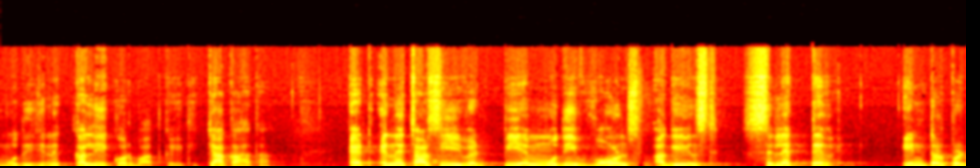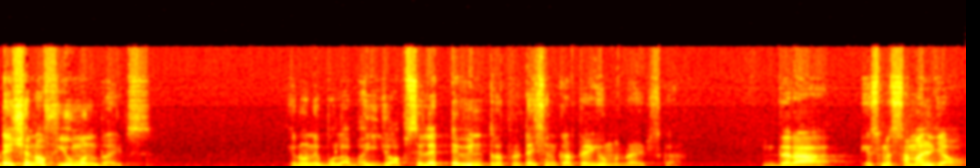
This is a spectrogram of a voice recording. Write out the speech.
मोदी जी ने कल एक और बात कही थी। क्या कहा था? At NHRC event PM Modi wants against selective interpretation of human rights इन्होंने बोला, भाई, जो आप सिलेक्टिव इंटरप्रिटेशन करते हो ह्यूमन राइट्स का, ज़रा इसमें समझ जाओ।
